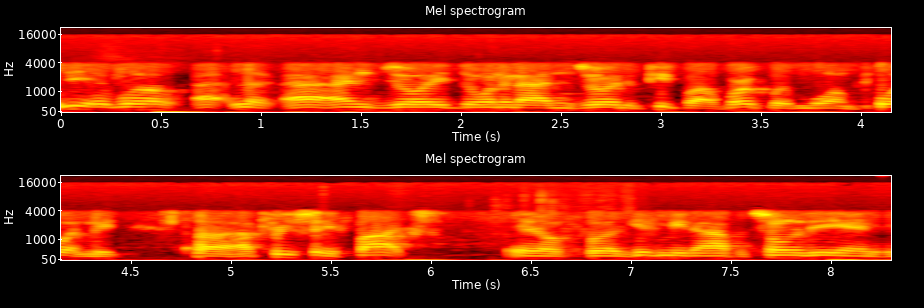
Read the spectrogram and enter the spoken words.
Yeah, well, I, look, I enjoy doing it. I enjoy the people I work with. More importantly, uh, I appreciate Fox, you know, for giving me the opportunity, and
